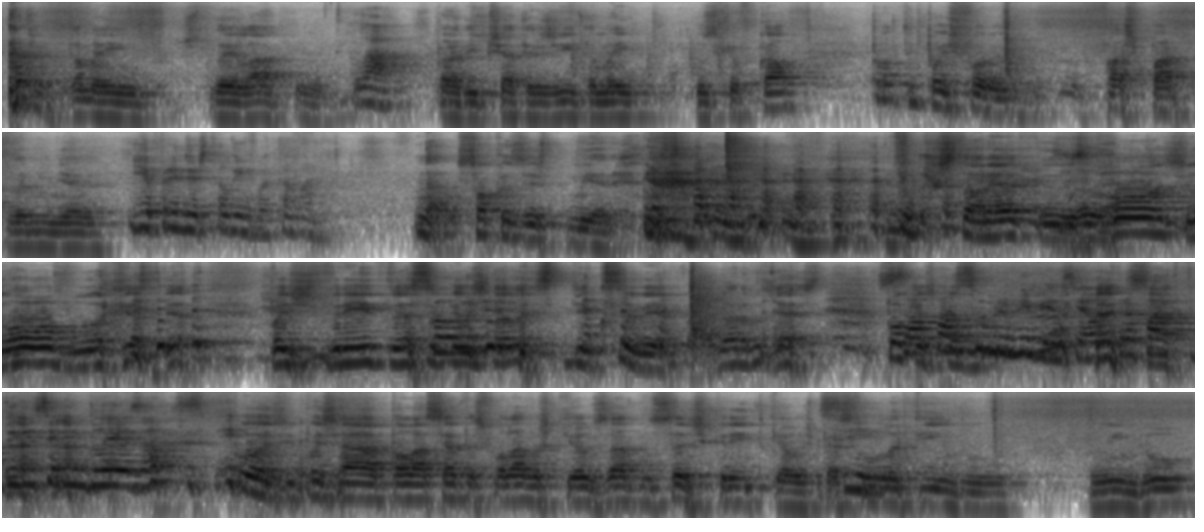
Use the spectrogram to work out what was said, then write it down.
também estudei lá com Lá. para de Chatterjee também música vocal. Pronto, depois foram, faz parte da minha. E aprendeste a língua também. Não, só coisas de comer. Restaurante, arroz, ovo, peixe frito, essa Como coisa toda se tinha que saber. pá. Agora de resto, Só para a sobrevivência. A outra parte poderia ser inglesa. ou assim. Pois, e depois já há para lá certas palavras que é usado no sânscrito, que é uma espécie Sim. de latim do, do hindu,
